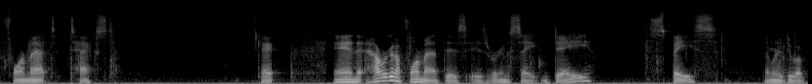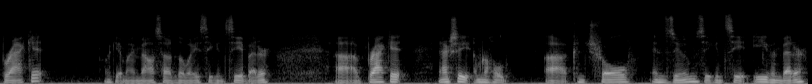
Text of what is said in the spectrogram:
format text. Okay, and how we're going to format this is we're going to say day space, then we're going to do a bracket. I'll get my mouse out of the way so you can see it better. Uh, bracket, and actually I'm going to hold uh, control and zoom so you can see it even better.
